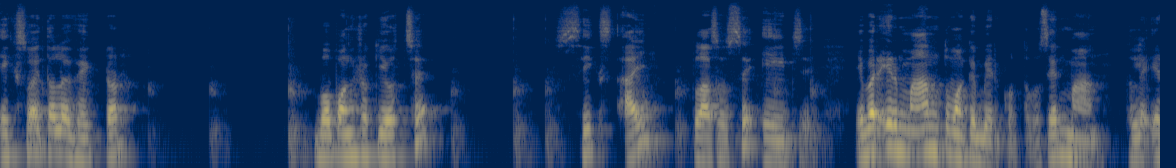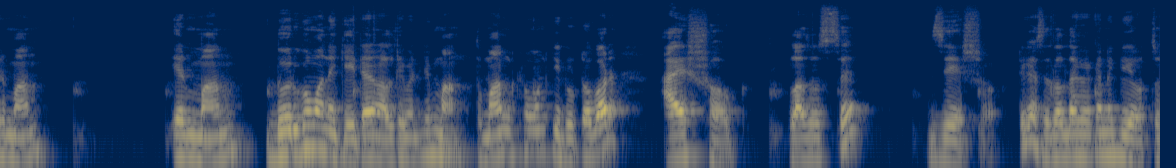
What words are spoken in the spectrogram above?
এক্স ওয়াই তলে ভেক্টর। বপাংশ কি হচ্ছে? সিক্স আই প্লাস হচ্ছে এইট জে এবার এর মান তোমাকে বের করতে বলছে, এর মান, তাহলে এর মান এর মান, দৈর্ঘ্য মানে কি? এটা আলটিমেটলি মান। তো মান সমান কি? রুট ওভার আয়ের সহগ প্লাস হচ্ছে জে এর সহগ, ঠিক আছে? তাহলে দেখো এখানে কি হচ্ছে?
